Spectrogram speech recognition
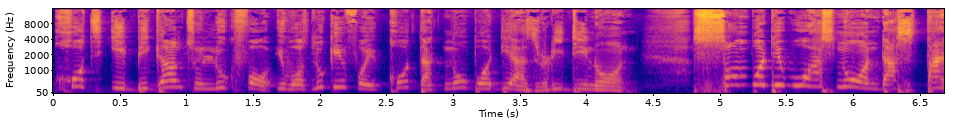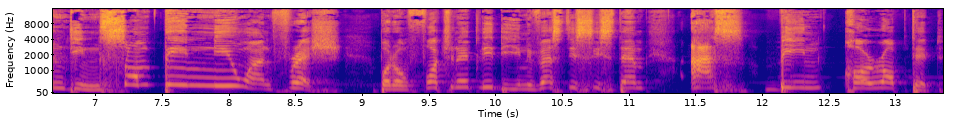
coat he began to look for. He was looking for a coat that nobody has ridden on. Somebody who has no understanding, something new and fresh. But unfortunately, the university system has been corrupted.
